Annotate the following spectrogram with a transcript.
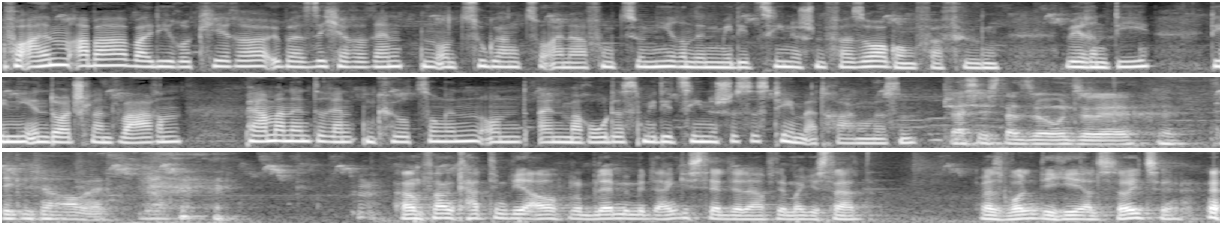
Vor allem aber, weil die Rückkehrer über sichere Renten und Zugang zu einer funktionierenden medizinischen Versorgung verfügen, während die, die nie in Deutschland waren, permanente Rentenkürzungen und ein marodes medizinisches System ertragen müssen. Das ist also unsere tägliche Arbeit. Am Anfang hatten wir auch Probleme mit Angestellten auf dem Magistrat. Was wollen die hier als Deutsche?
